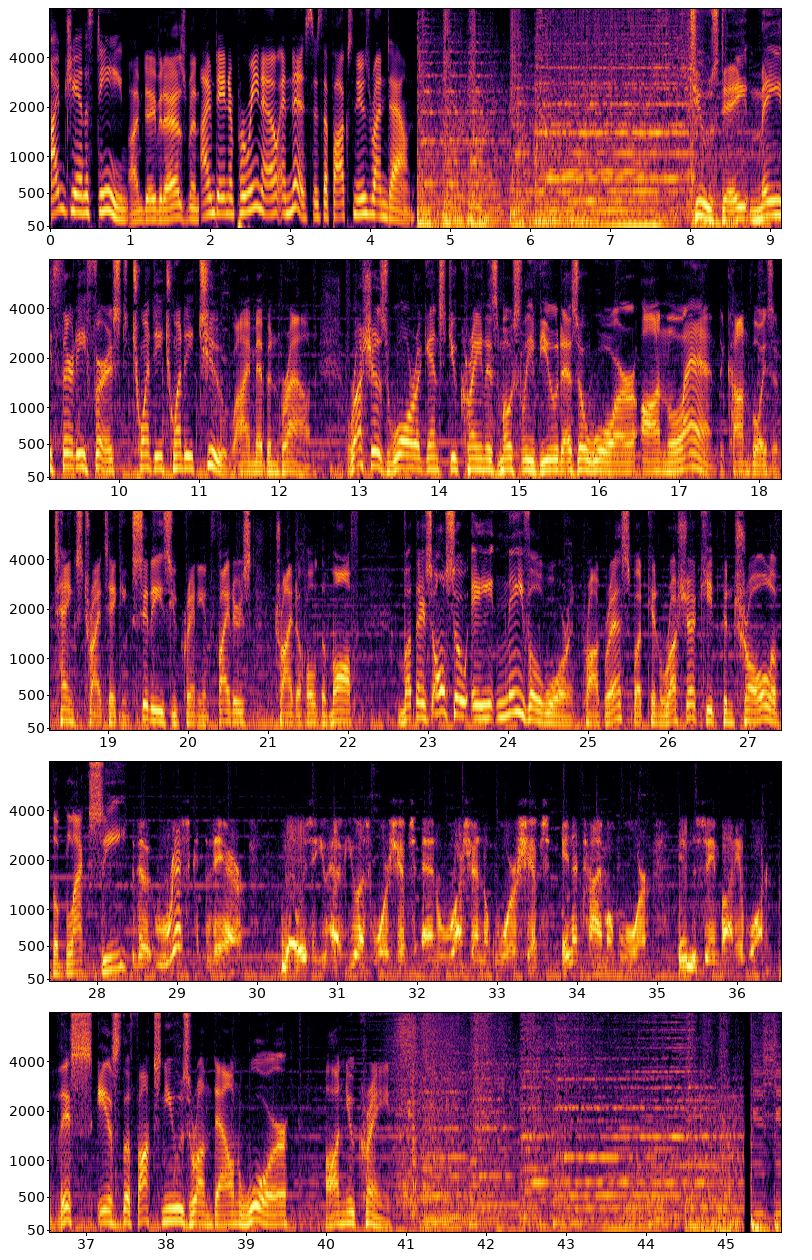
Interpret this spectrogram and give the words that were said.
I'm Janice Dean. I'm David Asman. I'm Dana Perino, and this is the Fox News Rundown. Tuesday, May 31st, 2022. I'm Eben Brown. Russia's war against Ukraine is mostly viewed as a war on land. Convoys of tanks try taking cities, Ukrainian fighters try to hold them off. But there's also a naval war in progress. But can Russia keep control of the Black Sea? The risk there, though, is that you have U.S. warships and Russian warships in a time of war in the same body of water. This is the Fox News Rundown War on Ukraine.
